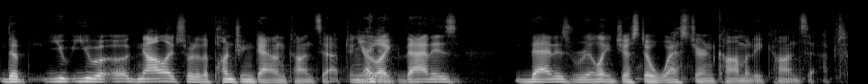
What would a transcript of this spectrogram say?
the you you acknowledge sort of the punching down concept, and you're I like that is that is really just a Western comedy concept.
